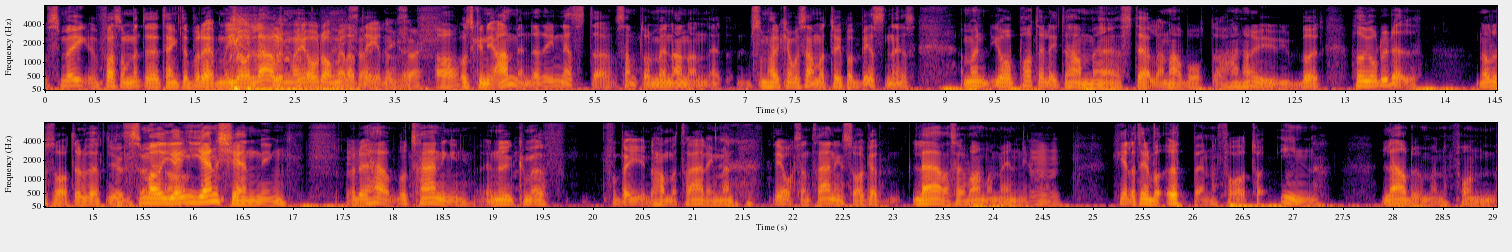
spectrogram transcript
smyg, fast de inte tänkte på det, men jag lärde mig av dem hela exakt, tiden. Exakt. Ja. Och så kunde jag använda det i nästa samtal med en annan eh, som hade kanske samma typ av business. Men jag pratade lite här med Stellan här borta, han hade ju börjat, hur gjorde du? När du startade, du vet, Just som det, ja. igenkänning. Mm. Och det här, och träningen, nu kommer jag förbi det här med träning men det är också en träningssak att lära sig av andra människor. Mm. Hela tiden vara öppen för att ta in lärdomen från,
